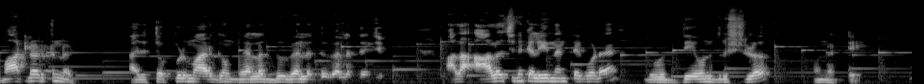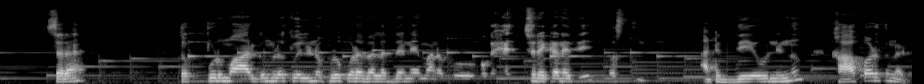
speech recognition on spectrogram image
మాట్లాడుతున్నాడు. అది తప్పుడు మార్గం వెళ్ళొద్దు వెళ్ళొద్దు వెళ్ళొద్దు అని చెప్పి. అలా ఆలోచన కలిగిందంటే కూడా నువ్వు దేవుని దృష్టిలో ఉన్నట్టే. సరే? తప్పుడు మార్గంలోకి వెళ్ళినప్పుడు కూడా వెళ్ళొద్దనే మనకు ఒక హెచ్చరిక అనేది వస్తుంది. అంటే దేవుడు నిన్ను కాపాడుతున్నాడు.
